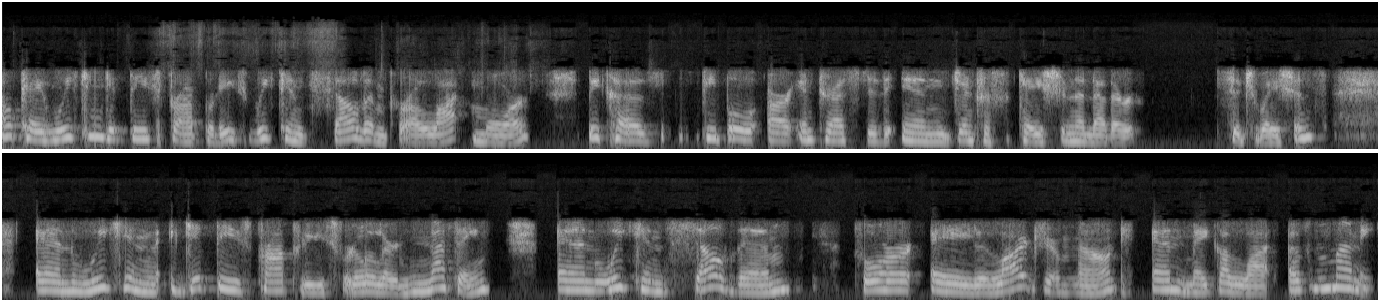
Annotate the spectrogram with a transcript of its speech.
okay, we can get these properties, we can sell them for a lot more because people are interested in gentrification and other situations. And we can get these properties for little or nothing, and we can sell them for a large amount and make a lot of money.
